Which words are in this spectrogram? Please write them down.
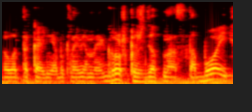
Вот такая необыкновенная игрушка ждет нас с тобой.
